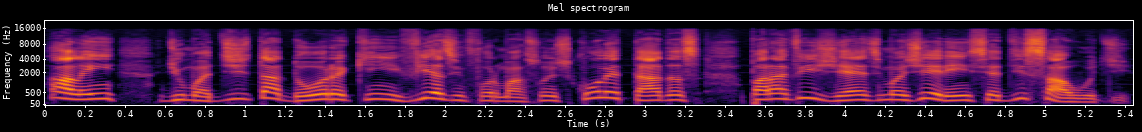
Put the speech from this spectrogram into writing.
além de uma digitadora que envia as informações coletadas para a vigésima Gerência de Saúde.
